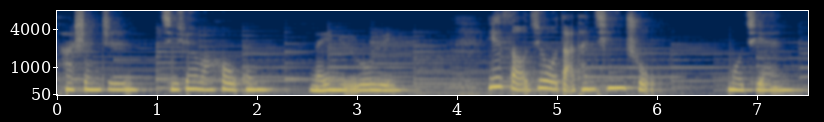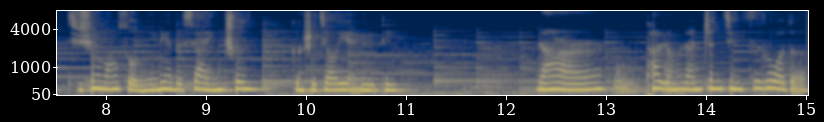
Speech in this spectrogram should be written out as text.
她深知齐宣王后宫美女如云，也早就打探清楚，目前齐宣王所迷恋的夏迎春更是娇艳欲滴。然而，他仍然镇静自若地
